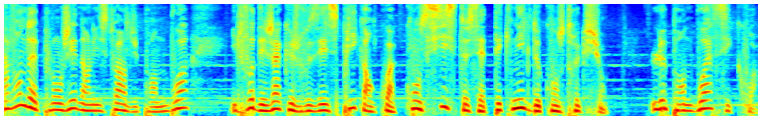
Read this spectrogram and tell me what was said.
Avant de plonger dans l'histoire du pan de bois, il faut déjà que je vous explique en quoi consiste cette technique de construction. Le pan de bois, c'est quoi?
